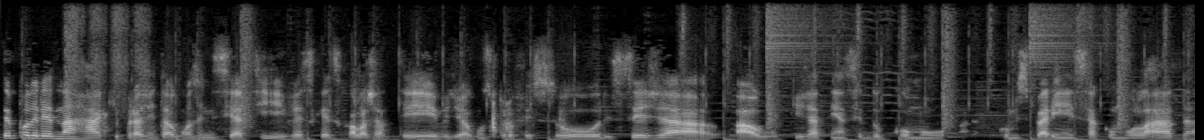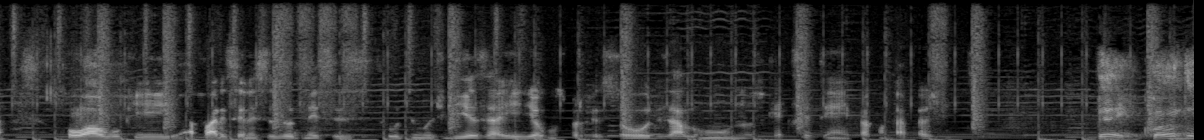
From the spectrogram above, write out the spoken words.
você poderia narrar aqui para a gente algumas iniciativas que a escola já teve, de alguns professores, seja algo que já tenha sido como, como experiência acumulada, ou algo que apareceu nesses, nesses últimos dias aí, de alguns professores, alunos? O que é que você tem aí para contar para a gente? Bem, quando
